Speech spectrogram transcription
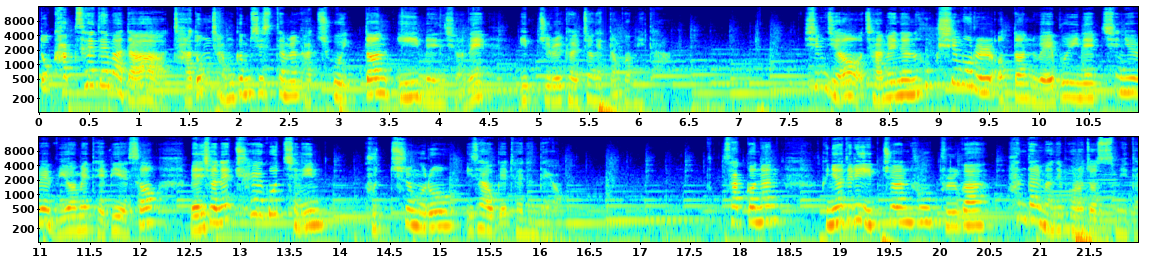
또 각 세대마다 자동 잠금 시스템을 갖추고 있던 이 맨션에 입주를 결정했던 겁니다. 심지어 자매는 혹시 모를 어떤 외부인의 침입의 위험에 대비해서 맨션의 최고층인 9층으로 이사오게 되는데요. 사건은 그녀들이 입주한 후 불과 한 달 만에 벌어졌습니다.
